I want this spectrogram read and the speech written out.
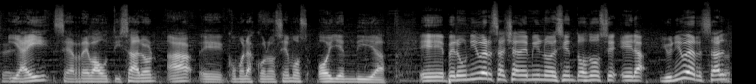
Sí. y ahí se rebautizaron a eh, como las conocemos hoy en día. Eh, pero Universal ya de 1912 era Universal.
